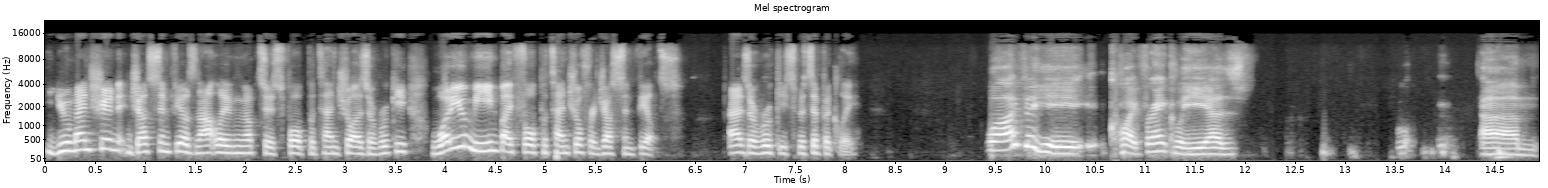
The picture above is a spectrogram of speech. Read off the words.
you mentioned Justin Fields not living up to his full potential as a rookie. What do you mean by full potential for Justin Fields as a rookie specifically? Well, I think he, quite frankly, he has um,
